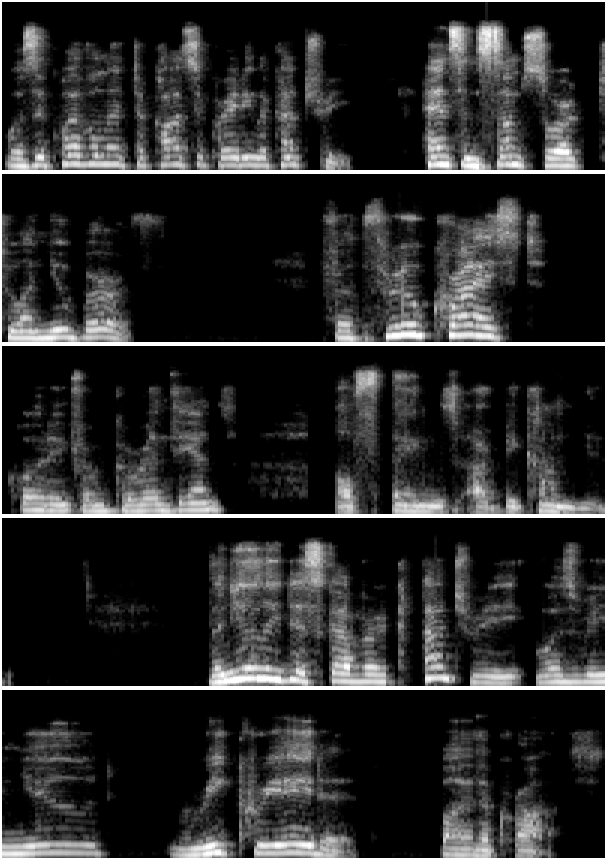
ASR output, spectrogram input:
was equivalent to consecrating the country, hence, in some sort, to a new birth. For through Christ, quoting from Corinthians, all things are become new. The newly discovered country was renewed, recreated by the cross.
